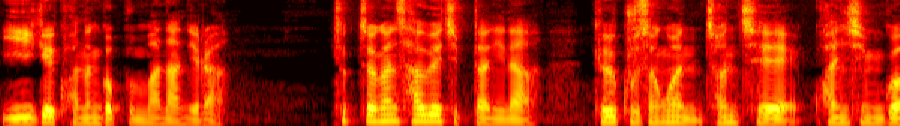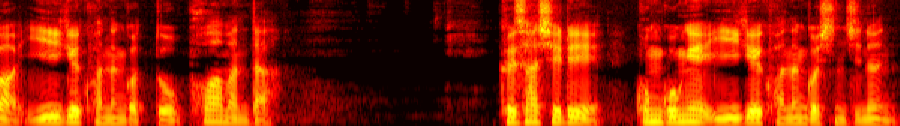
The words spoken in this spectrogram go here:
이익에 관한 것뿐만 아니라 특정한 사회 집단이나 그 구성원 전체의 관심과 이익에 관한 것도 포함한다. 그 사실이 공공의 이익에 관한 것인지는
